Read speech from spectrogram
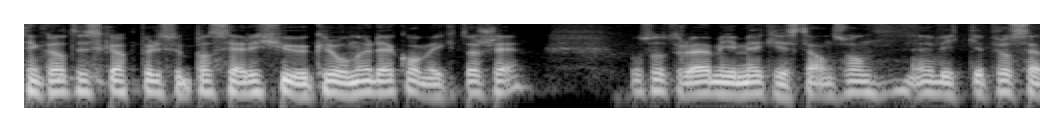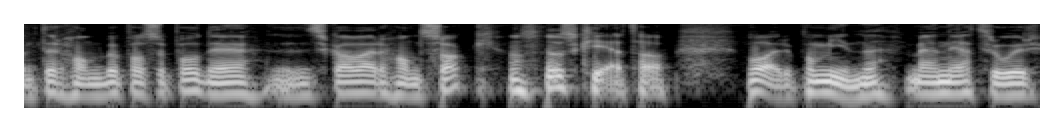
Tenk at de skal passere 20 kroner, det kommer ikke til å skje. Og så tror jeg Mimir Kristiansson, hvilke prosenter han bør passe på, det skal være hans sak. Og Så skal jeg ta vare på mine. Men jeg tror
